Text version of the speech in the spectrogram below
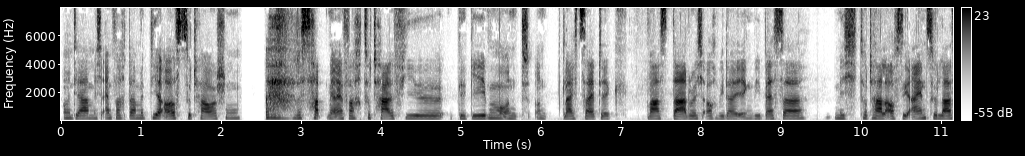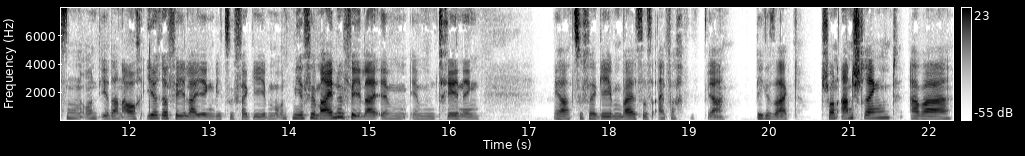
Und ja, mich einfach da mit dir auszutauschen, das hat mir einfach total viel gegeben und, und gleichzeitig war es dadurch auch wieder irgendwie besser, mich total auf sie einzulassen und ihr dann auch ihre Fehler irgendwie zu vergeben und mir für meine Fehler im, im Training ja zu vergeben, weil es ist einfach, ja, wie gesagt, schon anstrengend, aber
